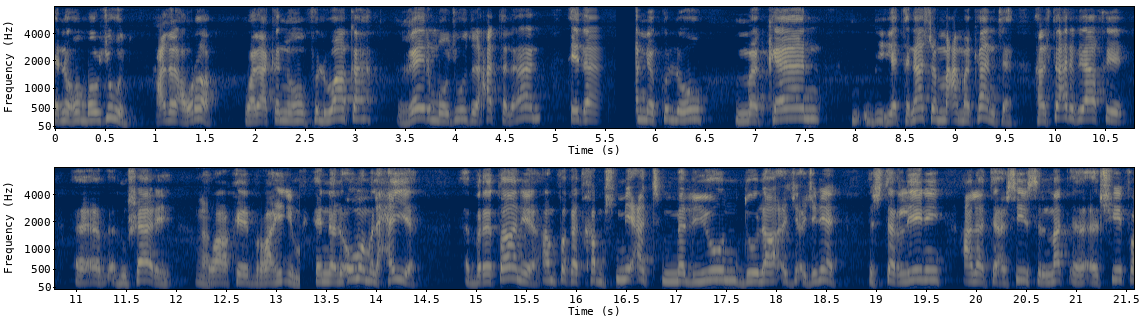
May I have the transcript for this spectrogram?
إنه موجود على الأوراق ولكنه في الواقع غير موجود حتى الآن إذا لم يكن له مكان يتناسب مع مكانته هل تعرف يا أخي آه، مشاري نعم. وأخي إبراهيم إن الأمم الحية بريطانيا أنفقت 500 مليون دولار جنيه استرليني على تأسيس الأرشيف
